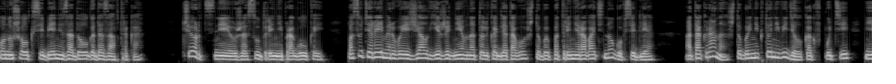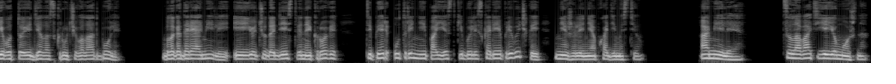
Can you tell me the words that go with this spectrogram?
Он ушел к себе незадолго до завтрака. Черт с ней уже с утренней прогулкой. По сути, Реймер выезжал ежедневно только для того, чтобы потренировать ногу в седле, а так рано, чтобы никто не видел, как в пути его то и дело скручивало от боли. Благодаря Амелии и ее чудодейственной крови теперь утренние поездки были скорее привычкой, нежели необходимостью. Амелия. Целовать ее можно,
